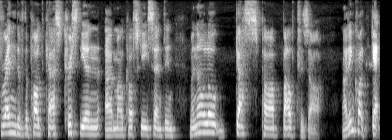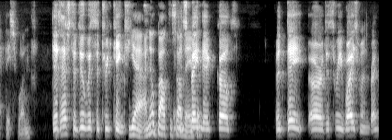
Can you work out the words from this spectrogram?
friend of the podcast, Christian uh, Malkowski, sent in Manolo Gaspar Baltazar. I didn't quite get this one. That has to do with the three kings. Yeah, I know Baltazar In Spain, they're called, but they are the three wise men, right?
